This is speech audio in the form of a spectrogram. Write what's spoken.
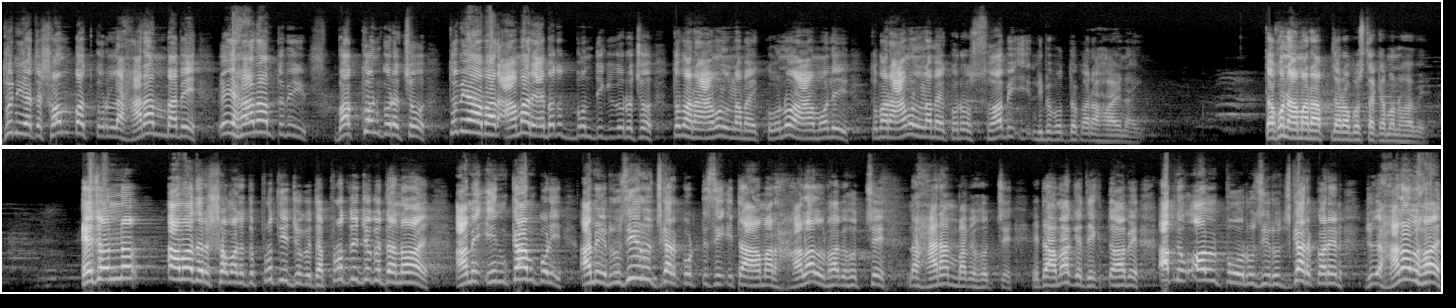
দুনিয়াতে সম্পদ করলে হারামভাবে এই হারাম তুমি বক্ষণ করেছ, তুমি আবার আমার এবাদত বন্দিকে করেছ? তোমার আমল নামায় কোনো আমলই, তোমার আমল নামায় কোনো সবই লিপিবদ্ধ করা হয় নাই। তখন আমার আপনার অবস্থা কেমন হবে? এজন্য আমাদের সমাজে তো প্রতিযোগিতা প্রতিযোগিতা নয়। আমি ইনকাম করি, আমি রুজি রোজগার করতেছি, এটা আমার হালালভাবে হচ্ছে না হারামভাবে হচ্ছে? এটা আমাকে দেখতে হবে। আপনি অল্প রুজি রোজগার করেন, যদি হালাল হয়,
